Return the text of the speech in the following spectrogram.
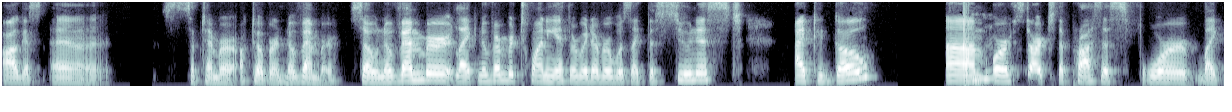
August uh September, October, November. So November, like November 20th or whatever was like the soonest I could go um mm-hmm. or start the process for like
